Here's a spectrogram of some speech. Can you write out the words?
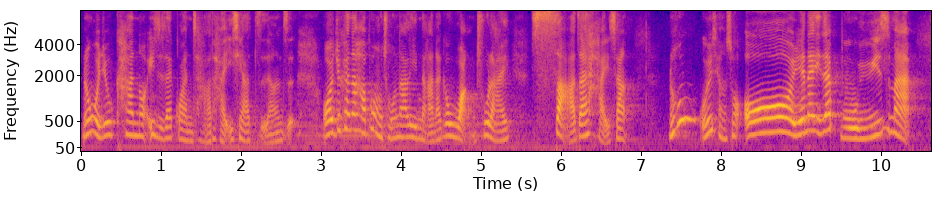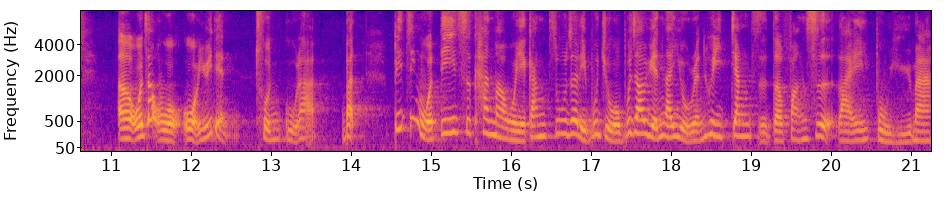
然后我就看哦，一直在观察他一下子这样子，我就看到他不懂从哪里拿那个网出来撒在海上，然后我就想说，哦，原来你在捕鱼是吗？呃，我知道我我有一点。纯骨啦，but 毕竟我第一次看嘛，我也刚住这里不久，我不知道原来有人会这样子的方式来捕鱼嘛，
